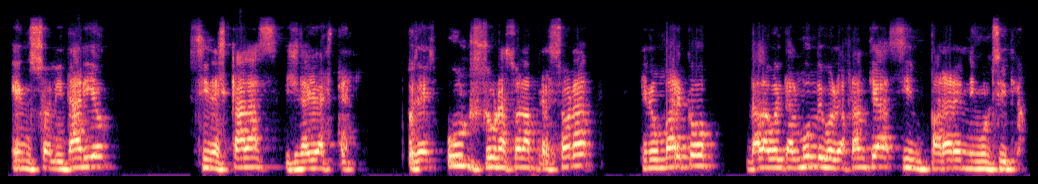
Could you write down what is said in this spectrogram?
en solitario, sin escalas y sin ayuda externa. O sea, es una sola persona en un barco, da la vuelta al mundo y vuelve a Francia sin parar en ningún sitio.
